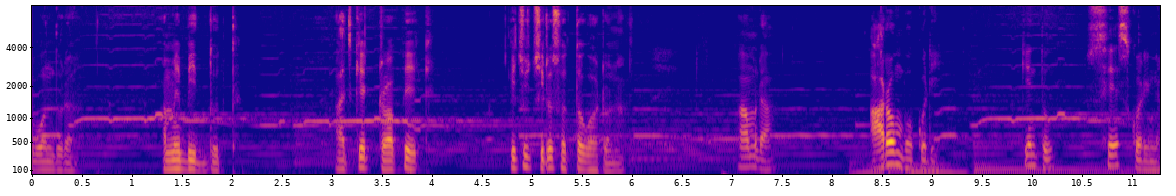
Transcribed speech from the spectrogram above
বন্ধুরা, আমি বিদ্যুৎ। আজকের টপিক কিছু চিরসত্য ঘটনা। আমরা আরম্ভ করি, কিন্তু শেষ করি না।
